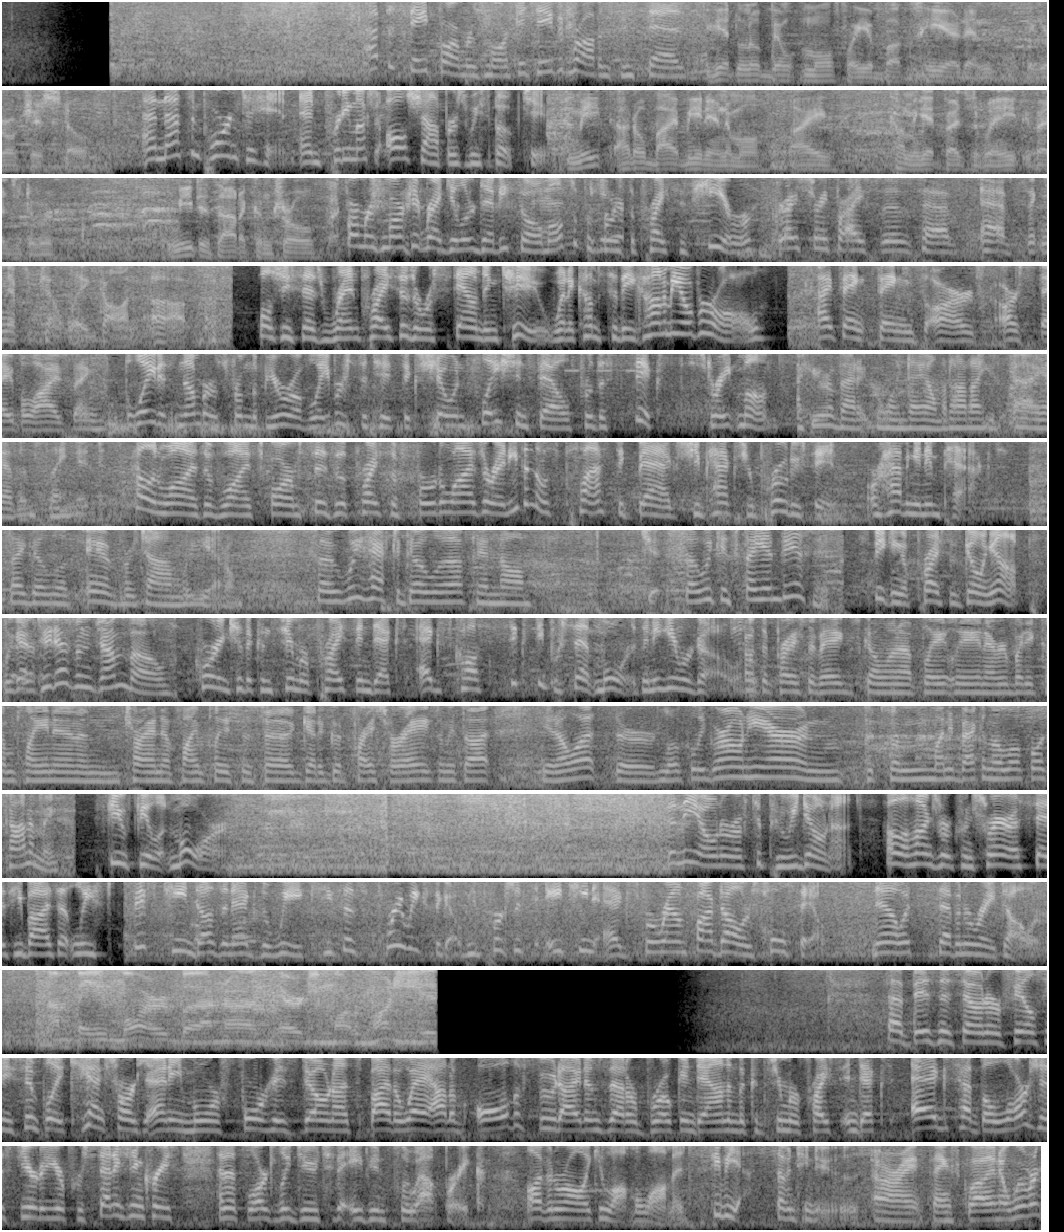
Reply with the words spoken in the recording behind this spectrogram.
At the State Farmers Market, David Robinson says, You get a little bit more for your bucks here than the grocery store. And that's important to him and pretty much all shoppers we spoke to. Meat, I don't buy meat anymore. I come and get vegetable and eat the vegetable. Meat is out of control. Farmers Market regular Debbie Thome also prefers the prices here. Grocery prices have, have significantly gone up. While she says rent prices are astounding too when it comes to the economy overall. I think things are, are stabilizing. The latest numbers from the Bureau of Labor Statistics show inflation fell for the sixth straight month. I hear about it going down, but I, don't, I haven't seen it. Helen Wise of Wise Farm says the price of fertilizer and even those plastic bags she packs your produce in are having an impact. They go up every time we get them. So we have to go up and um, so we can stay in business. Speaking of prices going up, we got two dozen jumbo. According to the Consumer Price Index, eggs cost 60% more than a year ago. With the price of eggs going up lately and everybody complaining and trying to find places to get a good price for eggs, and we thought, you know what, they're locally grown here and put some money back in the local economy. Few feel it more than the owner of Tapui Donuts. Alejandro Contreras says he buys at least 15 dozen eggs a week. He says three weeks ago he purchased 18 eggs for around $5 wholesale. Now it's 7 or $8. I'm paying more, but I'm not earning more money. A business owner feels he simply can't charge any more for his donuts. By the way, out of all the food items that are broken down in the Consumer Price Index, eggs had the largest year-to-year -year percentage increase, and that's largely due to the avian flu outbreak. Live in Raleigh, Gilat Melamed, CBS 17 News. All right, thanks, Glad. I know we were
